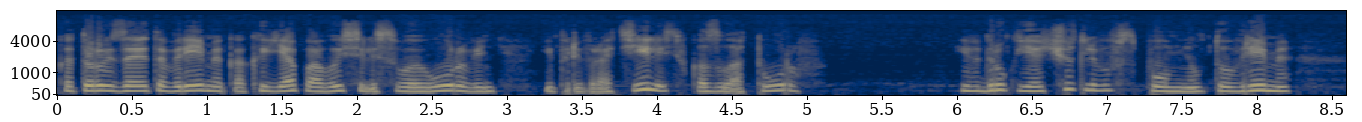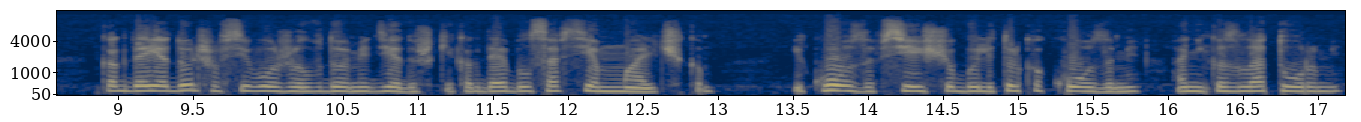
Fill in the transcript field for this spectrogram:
которые за это время, как и я, повысили свой уровень и превратились в козлатуров. И вдруг я отчетливо вспомнил то время, когда я дольше всего жил в доме дедушки, когда я был совсем мальчиком, и козы все еще были только козами, а не козлатурами.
